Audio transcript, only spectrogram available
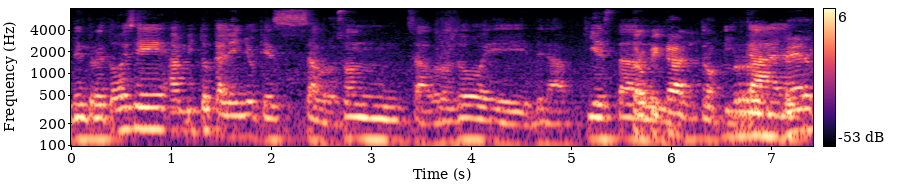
dentro de todo ese ámbito caleño que es sabrosón, sabroso eh, de la fiesta Tropical. tropical,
